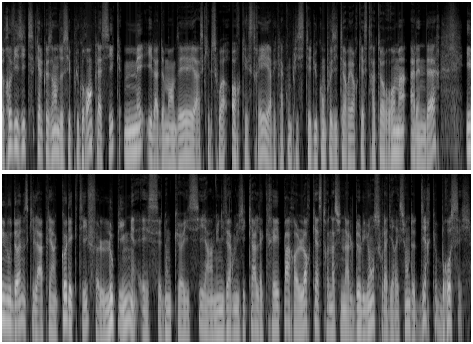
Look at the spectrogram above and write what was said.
revisite quelques-uns de ses plus grands classiques, mais il a demandé à ce qu'il soit orchestré et avec la complicité du compositeur et orchestrateur Romain Allender. Il nous donne ce qu'il a appelé un collectif, Looping, et c'est donc euh, ici un univers musical créé par l'Orchestre national de Lyon sous la direction de Dirk Brosset.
